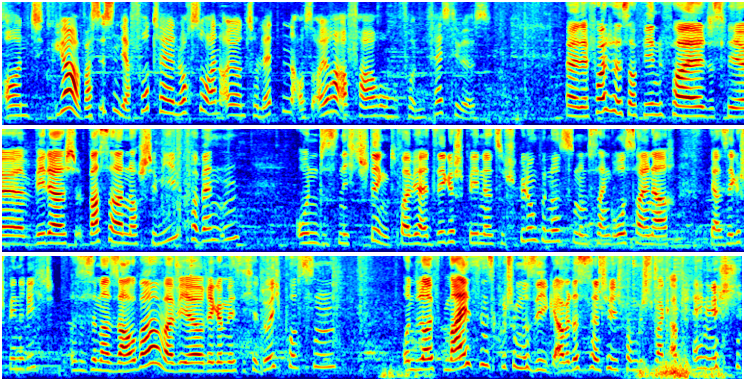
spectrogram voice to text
Und ja, was ist denn der Vorteil noch so an euren Toiletten aus eurer Erfahrung von Festivals? Äh, der Vorteil ist auf jeden Fall, dass wir weder Wasser noch Chemie verwenden und es nicht stinkt, weil wir halt Sägespäne zur Spülung benutzen und es ein Großteil nach ja, Sägespäne riecht. Es ist immer sauber, weil wir regelmäßig hier durchputzen und läuft meistens gute Musik, aber das ist natürlich vom Geschmack abhängig.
